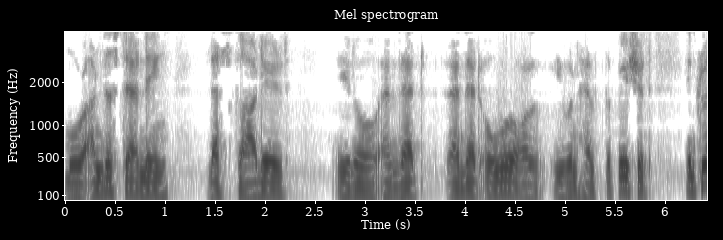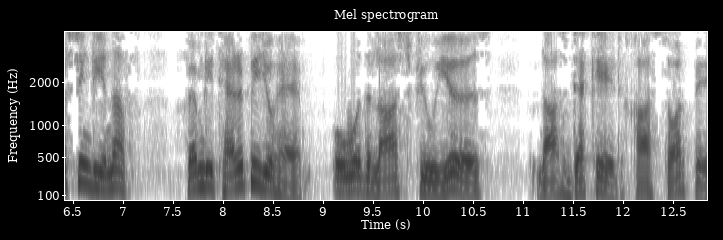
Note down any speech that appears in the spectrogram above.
more understanding less guarded you know and that and that overall even help the patient interestingly enough family therapy جو ہے over the last few years last decade خاص طور پہ،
